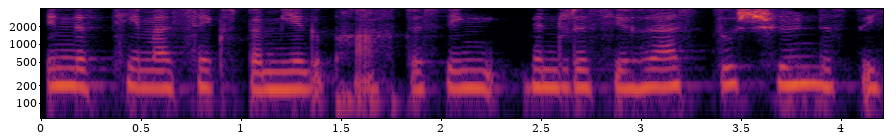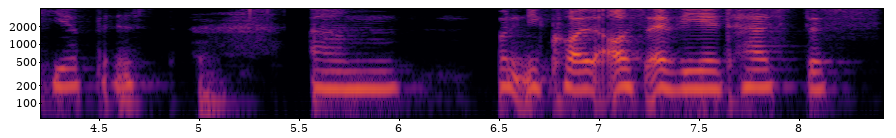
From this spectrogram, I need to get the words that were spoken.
in das Thema Sex bei mir gebracht. Deswegen, wenn du das hier hörst, so schön, dass du hier bist ähm, und Nicole auserwählt hast, das,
